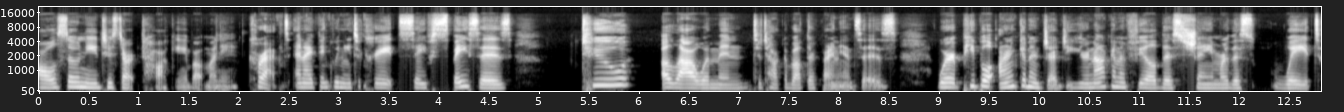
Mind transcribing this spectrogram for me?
also need to start talking about money Correct. And I think we need to create safe spaces to allow women to talk about their finances where people aren't going to judge you. You're not going to feel this shame or this weight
